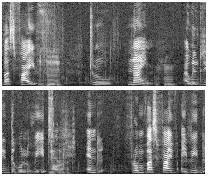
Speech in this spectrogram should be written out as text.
verse 5 Mhm. to 9. Mhm. I will read the whole of it. All right. And from verse 5, I read,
